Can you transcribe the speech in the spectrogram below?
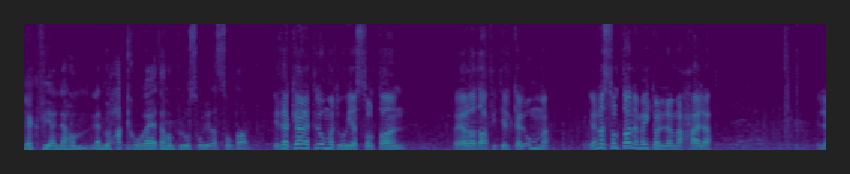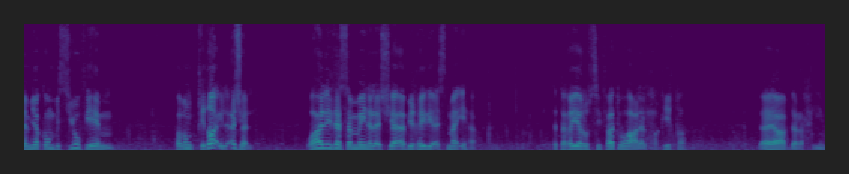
يكفي أنهم لم يحققوا غايتهم في الوصول إلى السلطان. إذا كانت الأمة هي السلطان فيا لضعف تلك الأمة. لأن السلطان ميت لا محالة إن لم يكن بسيوفهم فبانقضاء الأجل وهل إذا سمينا الأشياء بغير أسمائها تتغير صفاتها على الحقيقة؟ لا يا عبد الرحيم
